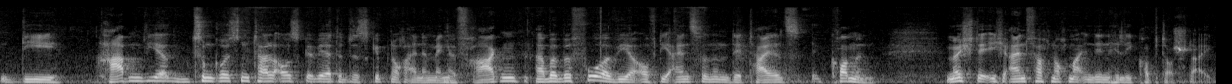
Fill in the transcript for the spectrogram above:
die haben wir zum größten Teil ausgewertet. Es gibt noch eine Menge Fragen. Aber bevor wir auf die einzelnen Details kommen, möchte ich einfach noch mal in den Helikopter steigen.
